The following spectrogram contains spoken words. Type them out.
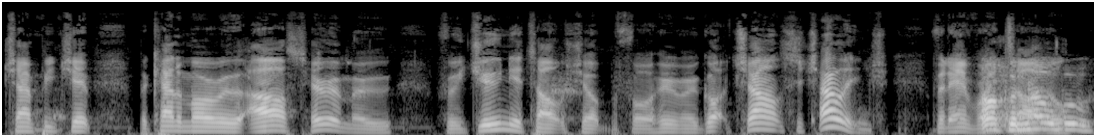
Championship. But Kanemaru asked Hiromu for a junior title shot before Hiromu got a chance to challenge for the heavyweight title.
